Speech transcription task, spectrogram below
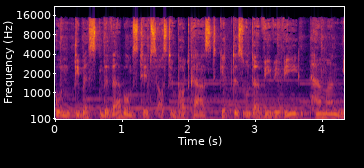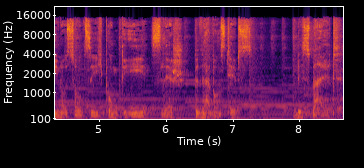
Und die besten Bewerbungstipps aus dem Podcast gibt es unter www.hermann-40.de slash Bewerbungstipps. Bis bald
